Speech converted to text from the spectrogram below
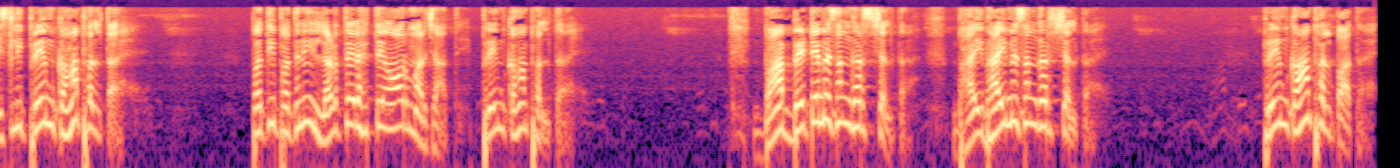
इसलिए प्रेम कहाँ फलता है? पति पत्नी लड़ते रहते और मर जाते प्रेम कहाँ फलता है? बाप बेटे में संघर्ष चलता है। भाई भाई में संघर्ष चलता है। प्रेम कहाँ फल पाता है?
